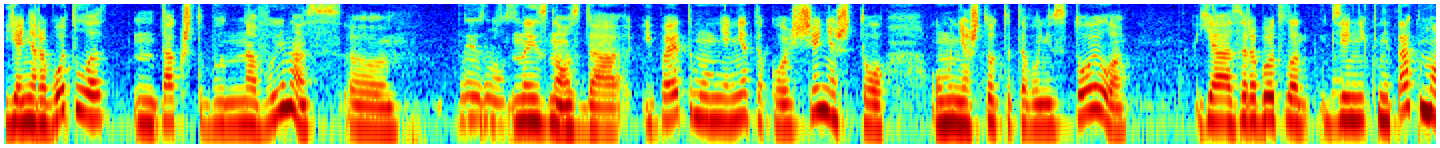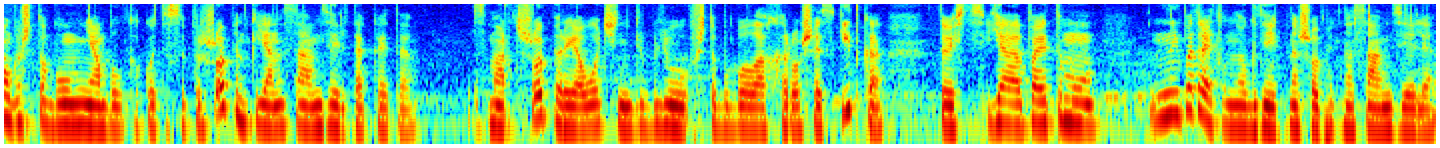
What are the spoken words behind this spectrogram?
я не работала так, чтобы на вынос. э, На износ. На износ, да. И поэтому у меня нет такого ощущения, что у меня что-то того не стоило. Я заработала денег не так много, чтобы у меня был какой-то супершопинг. Я на самом деле так это смарт-шоппер. Я очень люблю, чтобы была хорошая скидка. То есть я поэтому ну, не потратила много денег на шопинг на самом деле.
